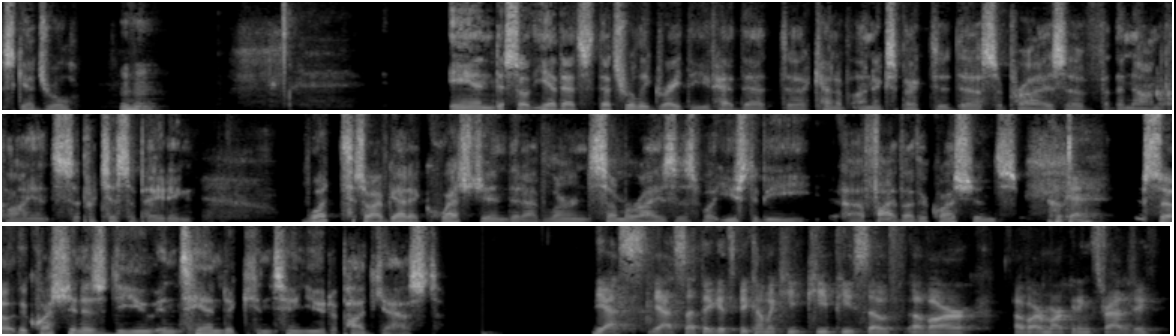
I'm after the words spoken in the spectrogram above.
schedule. Mm-hmm. And so, yeah, that's that's really great that you've had that uh, kind of unexpected uh, surprise of the non-clients participating. What? So I've got a question that I've learned summarizes what used to be uh, five other questions. Okay. So the question is, do you intend to continue to podcast? Yes, yes. I think it's become a key key piece of of our of our marketing strategy.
